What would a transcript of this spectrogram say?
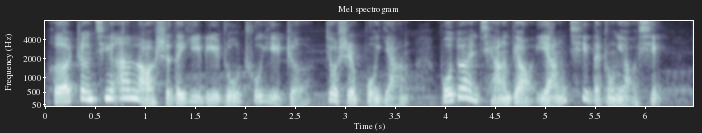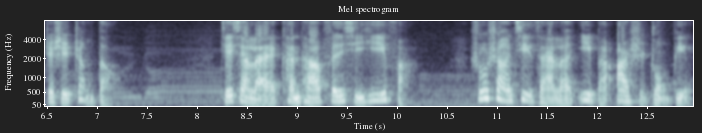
和郑清安老师的医理如出一辙，就是补阳，不断强调阳气的重要性，这是正道。接下来看他分析医法，书上记载了一百二十种病，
